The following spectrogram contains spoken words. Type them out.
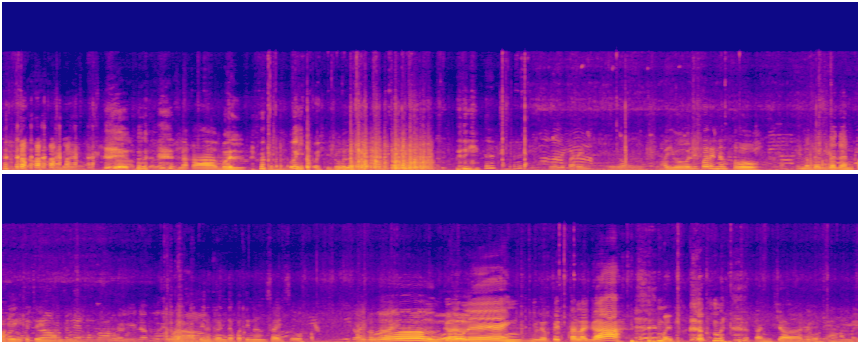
Dami oh. Dami talaga. Nakaabol. uy, uy, hula pa. Huli pa rin? Ay, huli pa rin oh. oh. Nadagdagan pa kay kasi yung Marvin. Grabe, naganda pati ng size oh. Wow, galing. Lupit talaga. may, tansyado. May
